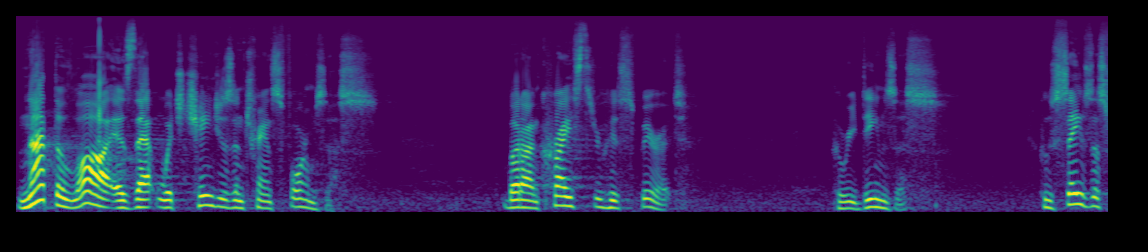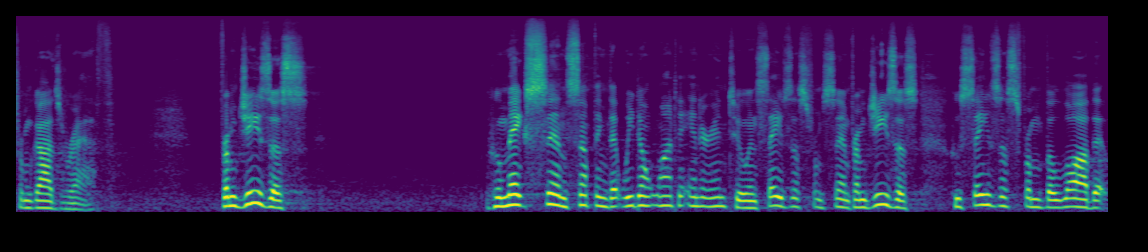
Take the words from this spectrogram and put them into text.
not the law as that which changes and transforms us, but on Christ through His Spirit who redeems us, who saves us from God's wrath from Jesus, who makes sin something that we don't want to enter into and saves us from sin. From Jesus, who saves us from the law that,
